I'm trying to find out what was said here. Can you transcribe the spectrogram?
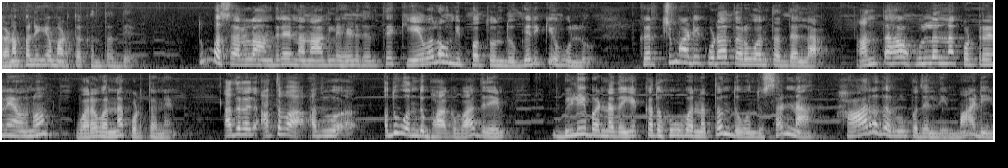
ಗಣಪನಿಗೆ ಮಾಡ್ತಕ್ಕಂಥದ್ದೇ. ತುಂಬ ಸರಳ ಅಂದರೆ ನಾನು ಆಗಲೇ ಹೇಳಿದಂತೆ ಕೇವಲ ಒಂದು ಇಪ್ಪತ್ತೊಂದು ಗರಿಕೆ ಹುಲ್ಲು. ಖರ್ಚು ಮಾಡಿ ಕೂಡ ತರುವಂಥದ್ದಲ್ಲ. ಅಂತಹ ಹುಲ್ಲನ್ನು ಕೊಟ್ಟರೆ ಅವನು ವರವನ್ನು ಕೊಡ್ತಾನೆ. ಅದರ ಅಥವಾ ಅದು ಅದು ಒಂದು ಭಾಗವಾದರೆ ಬಿಳಿ ಬಣ್ಣದ ಎಕ್ಕದ ಹೂವನ್ನು ತಂದು ಒಂದು ಸಣ್ಣ ಹಾರದ ರೂಪದಲ್ಲಿ ಮಾಡಿ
